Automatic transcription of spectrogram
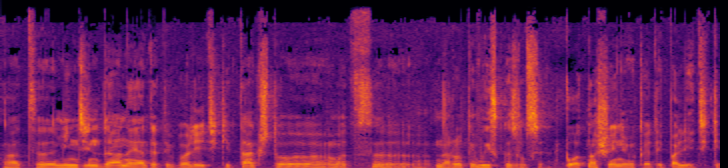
от э, Миндиндана и от этой политики так, что вот э, народ и высказался по отношению к этой политике.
